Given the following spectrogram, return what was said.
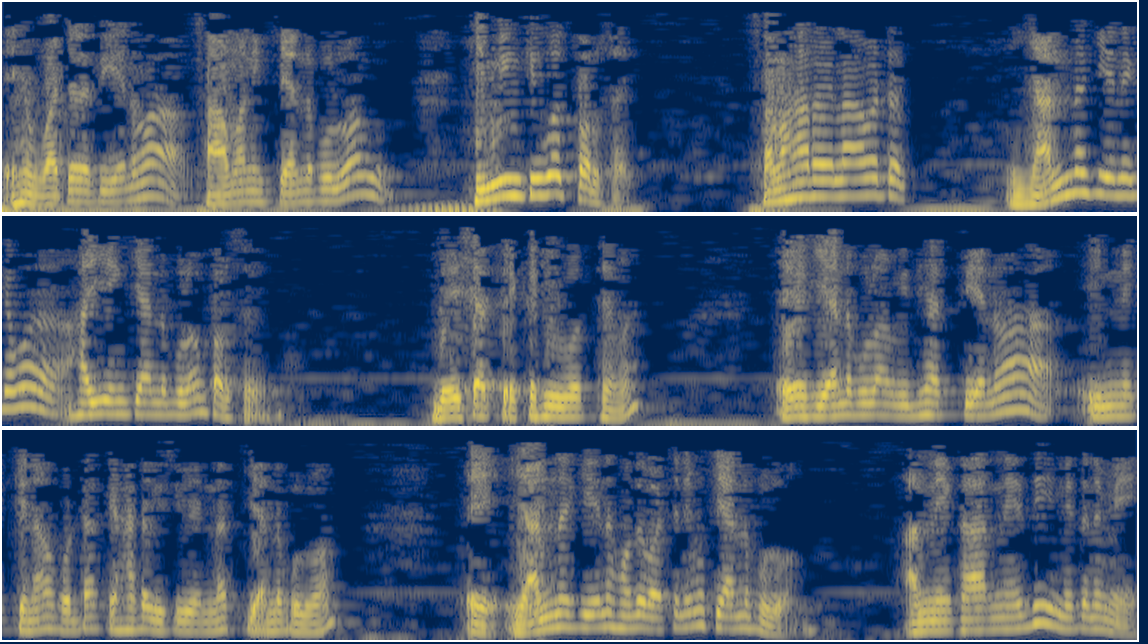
එහෙම වචන තියෙනවා සාමාන්‍යයෙන් කියන්න පුළුවන් හිමින් කිව්වත් පරුසයි. සමහර වෙලාවට යන්න කියන එකම හයියෙන් කියන්න පුළුවන් පරසය. දේශයත් එක්ක කිව්වොත් එහෙම ඒක කියන්න පුළුවන් විදිහක් තියෙනවා ඉන්න එක්කෙනා පොඩ්ඩක් එහාට විසි වෙන්නත් කියන්න පුළුවන්. ඒ යන්න කියන හොඳ වචනෙම කියන්න පුළුවන්. අන්න ඒ කාරණේදී මෙතන මේ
